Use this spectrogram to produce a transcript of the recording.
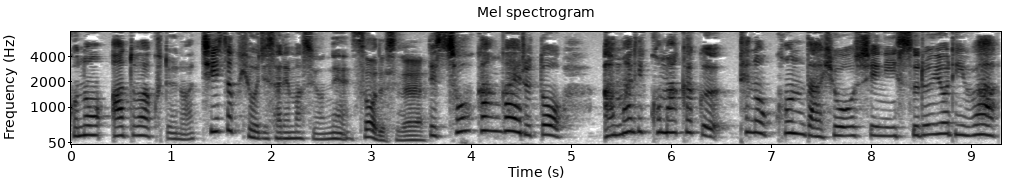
このアートワークというのは小さく表示されますよね。そうですね。で、そう考えると、あまり細かく手の込んだ表紙にするよりは、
